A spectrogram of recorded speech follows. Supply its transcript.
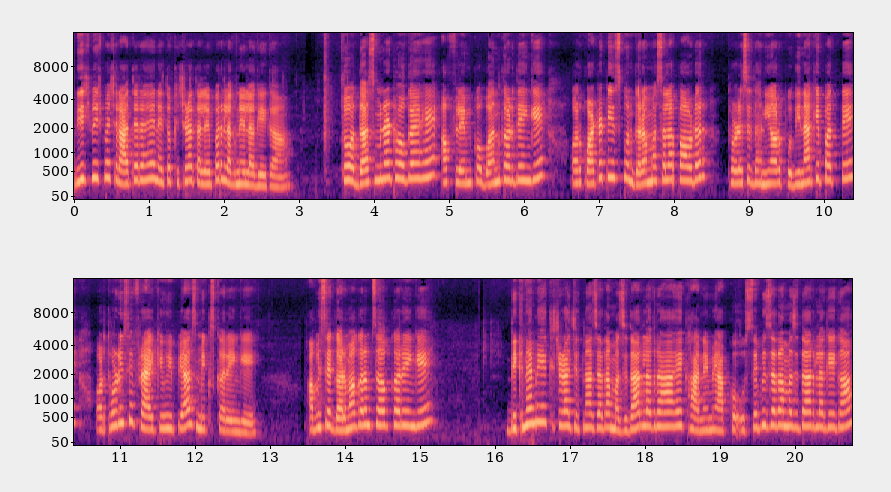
बीच बीच में चलाते रहे, नहीं तो खिचड़ा तले पर लगने लगेगा। तो 10 मिनट हो गए हैं, अब फ्लेम को बंद कर देंगे और क्वार्टर टी स्पून गर्म मसाला पाउडर, थोड़े से धनिया और पुदीना के पत्ते और थोड़ी सी फ्राई की हुई प्याज मिक्स करेंगे। अब इसे गर्मा गर्म सर्व करेंगे। दिखने में ये खिचड़ा जितना ज़्यादा मज़ेदार लग रहा है, खाने में आपको उससे भी ज़्यादा मज़ेदार लगेगा।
